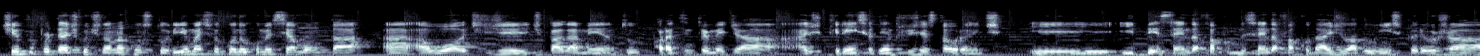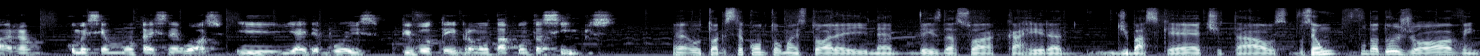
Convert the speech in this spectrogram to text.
tive a oportunidade de continuar na consultoria, mas foi quando eu comecei a montar a, a wallet de, de pagamento para desintermediar a adquirência dentro de restaurante. E, e de, saindo, da facu, saindo da faculdade lá do INSPER, eu já, já comecei a montar esse negócio. E, e aí depois pivotei para montar a conta simples. É, o Tog, você contou uma história aí, né, desde a sua carreira de basquete e tal. Você é um fundador jovem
